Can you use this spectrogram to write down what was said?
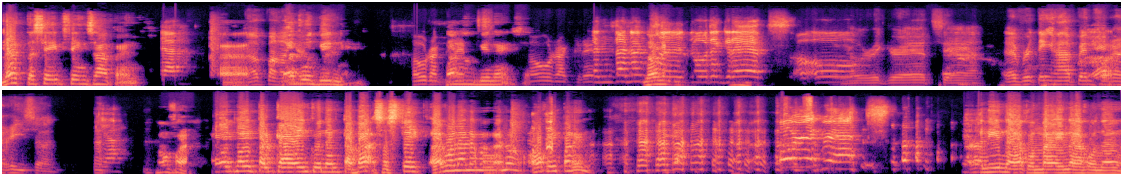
let the same things happen. Yeah. Uh, that would be No that regrets. would be nice. No regrets. Ganda nun, No sir. No regrets. No Oo. regrets, yeah. Everything happened for a reason. Yeah. No far. Kahit na yung pagkain ko ng taba sa steak, ah, wala namang ano, okay pa rin. No regrets. Kanina, kumain na ako ng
